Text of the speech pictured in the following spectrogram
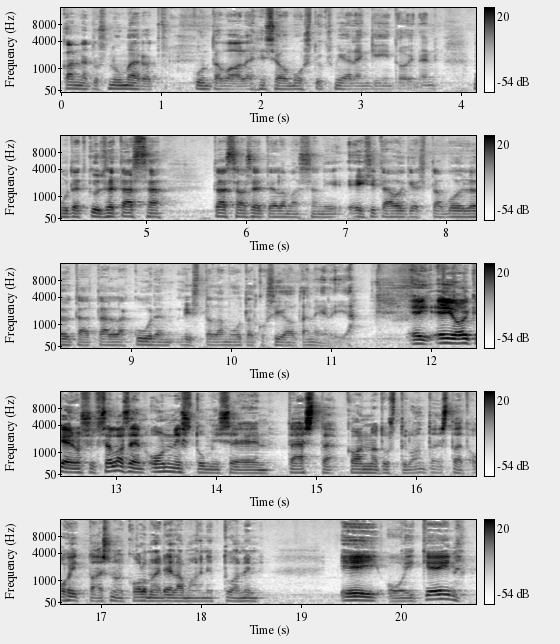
kannatusnumerot kuntavaaleihin, niin se on musta yksi mielenkiintoinen. Mutta kyllä se tässä, tässä asetelmassa, niin ei sitä oikeastaan voi löytää tällä kuuden listalla muuta kuin sieltä neljä. Ei, ei oikein ole sellaiseen onnistumiseen tästä kannatustilanteesta, että ohittaisi noin kolme edellä mainittua, niin ei oikein.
